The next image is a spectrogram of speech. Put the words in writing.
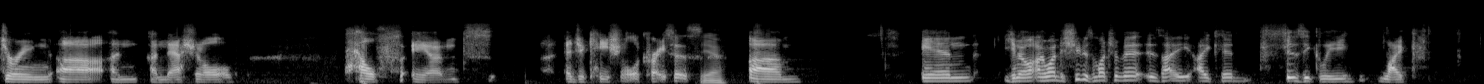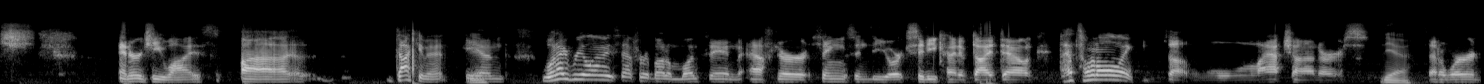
during uh, a, a national health and educational crisis. Yeah. Um, and you know, I wanted to shoot as much of it as I I could physically, like energy wise, uh, document. Yeah. And what I realized after about a month in, after things in New York City kind of died down, that's when all like the latch honors Yeah. is that a word?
